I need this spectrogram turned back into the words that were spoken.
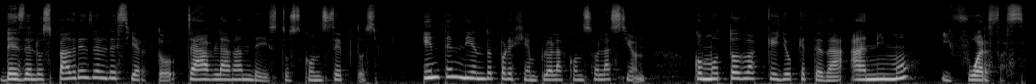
Desde los padres del desierto ya hablaban de estos conceptos, entendiendo, por ejemplo, la consolación como todo aquello que te da ánimo y fuerzas.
